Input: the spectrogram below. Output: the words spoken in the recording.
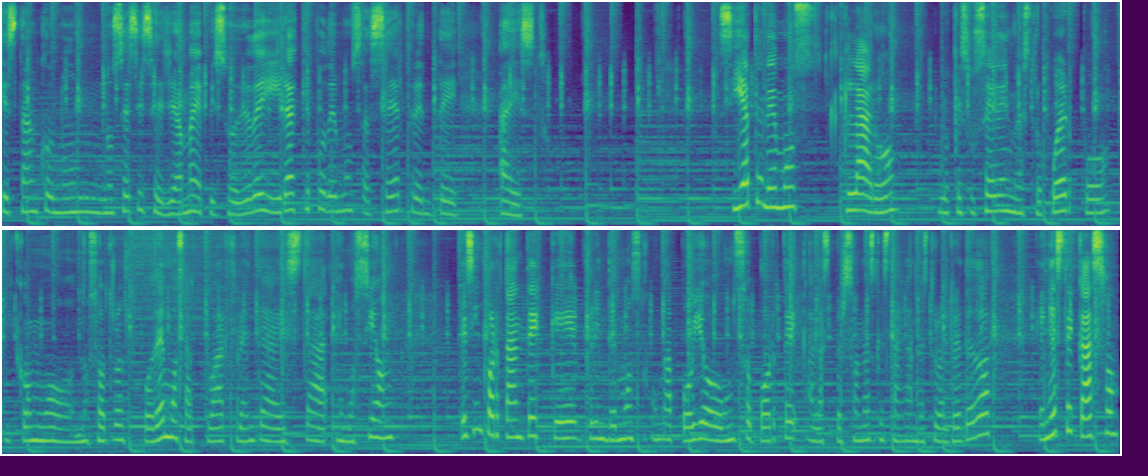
que están con un, no sé si se llama episodio de ira? ¿Qué podemos hacer frente a esto? Si ya tenemos claro lo que sucede en nuestro cuerpo y cómo nosotros podemos actuar frente a esta emoción, es importante que brindemos un apoyo o un soporte a las personas que están a nuestro alrededor. En este caso,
